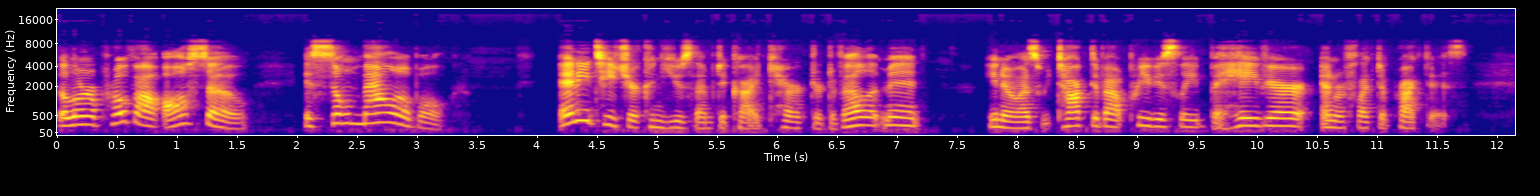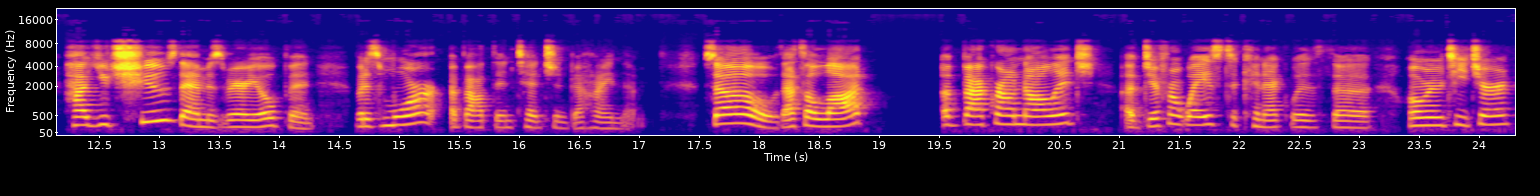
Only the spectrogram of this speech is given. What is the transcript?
The learner profile also is so malleable. Any teacher can use them to guide character development, you know, as we talked about previously, behavior and reflective practice. How you choose them is very open, but it's more about the intention behind them. So that's a lot of background knowledge of different ways to connect with the homeroom teacher.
